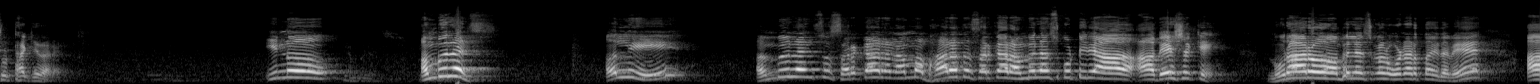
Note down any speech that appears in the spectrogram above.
ಸುಟ್ಟು ಹಾಕಿದ್ದಾರೆ. ಇನ್ನು ಅಂಬ್ಯುಲೆನ್ಸ್ ಅಲ್ಲಿ ಅಂಬ್ಯುಲೆನ್ಸ್ ಸರ್ಕಾರ, ನಮ್ಮ ಭಾರತ ಸರ್ಕಾರ ಅಂಬ್ಯುಲೆನ್ಸ್ ಕೊಟ್ಟಿದೆ ಆ ಆ ದೇಶಕ್ಕೆ. ನೂರಾರು ಅಂಬ್ಯುಲೆನ್ಸ್ಗಳು ಓಡಾಡ್ತಾ ಇದ್ದಾವೆ. ಆ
